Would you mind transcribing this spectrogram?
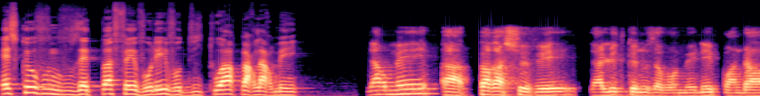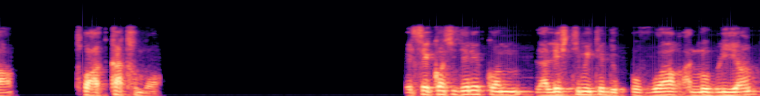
Est-ce que vous ne vous êtes pas fait voler votre victoire par l'armée? L'armée a parachevé la lutte que nous avons menée pendant trois, quatre mois. Elle s'est considérée comme la légitimité du pouvoir en oubliant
